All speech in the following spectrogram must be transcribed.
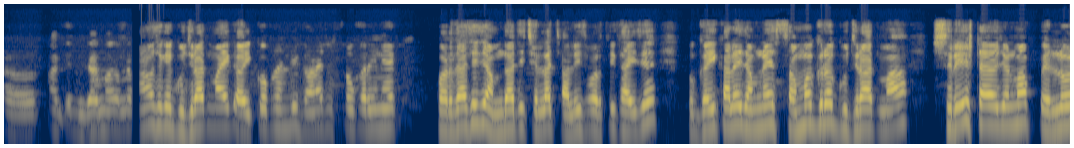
જાણો છો કે ગુજરાતમાં એક ઇકો ફ્રેન્ડલી ગણેશ ઉત્સવ કરીને એક સ્પર્ધા છે જે અમદાવાદથી છેલ્લા ચાલીસ વર્ષથી થાય છે. તો ગઈકાલે જ અમને સમગ્ર ગુજરાતમાં શ્રેષ્ઠ આયોજનમાં પહેલો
